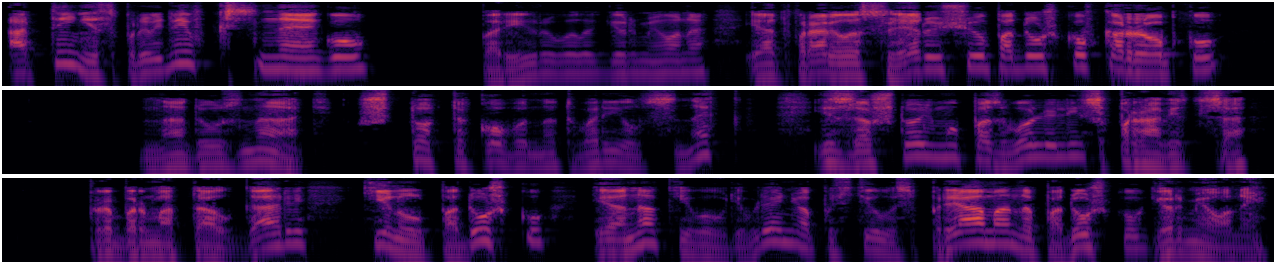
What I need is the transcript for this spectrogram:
А ты несправедлив к Снегу, — парировала Гермиона и отправила следующую подушку в коробку. Надо узнать, что такого натворил Снег и за что ему позволили справиться. Пробормотал Гарри, кинул подушку, и она, к его удивлению, опустилась прямо на подушку Гермионы.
